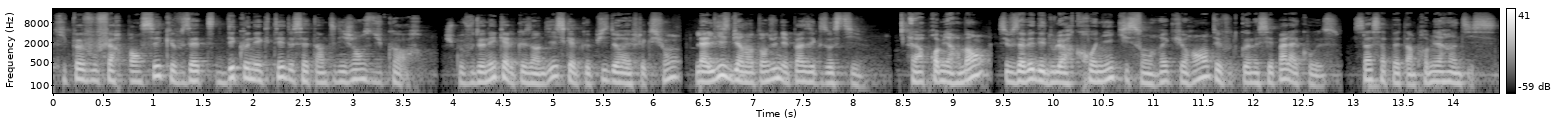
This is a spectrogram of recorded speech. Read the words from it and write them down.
qui peuvent vous faire penser que vous êtes déconnecté de cette intelligence du corps? Je peux vous donner quelques indices, quelques pistes de réflexion. La liste, bien entendu, n'est pas exhaustive. Alors premièrement, si vous avez des douleurs chroniques qui sont récurrentes et vous ne connaissez pas la cause, ça, ça peut être un premier indice.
